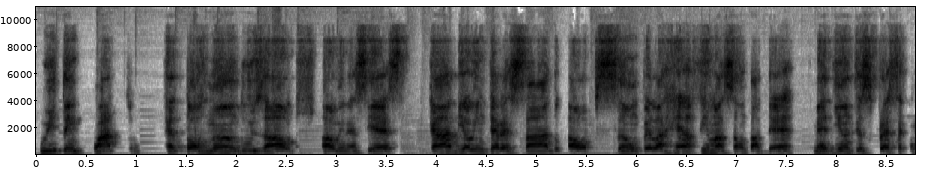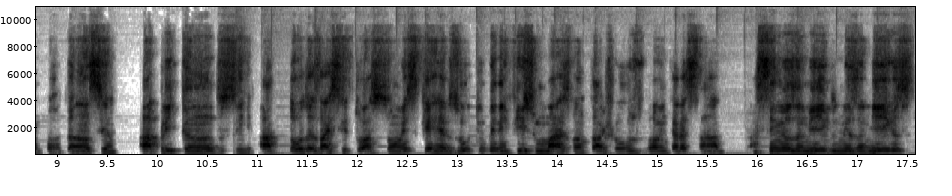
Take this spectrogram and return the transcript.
O item 4, retornando os autos ao INSS, cabe ao interessado a opção pela reafirmação da DER mediante expressa concordância aplicando-se a todas as situações que resultem um benefício mais vantajoso ao interessado. Assim, meus amigos, minhas amigas,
